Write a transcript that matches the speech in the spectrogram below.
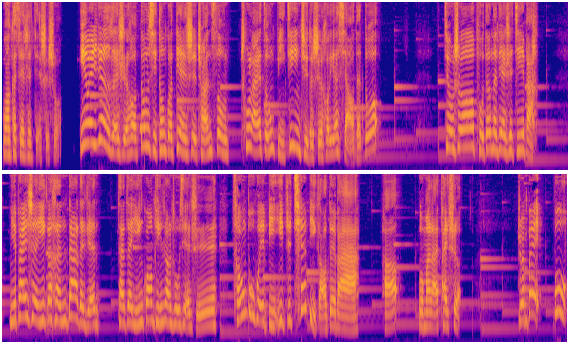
王克先生解释说，因为任何时候东西通过电视传送出来，总比进去的时候要小得多。就说普通的电视机吧。你拍摄一个很大的人，他在荧光屏上出现时，从不会比一支铅笔高，对吧？好，我们来拍摄。准备，不，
